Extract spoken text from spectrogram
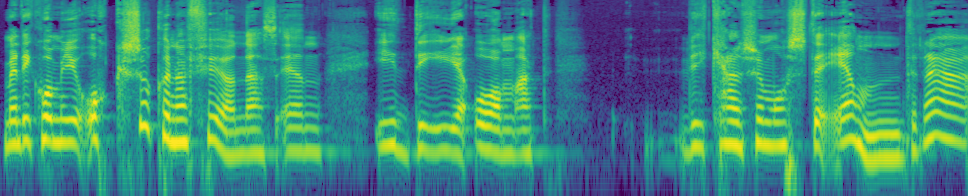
Men det kommer ju också kunna födas en idé om att vi kanske måste ändra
